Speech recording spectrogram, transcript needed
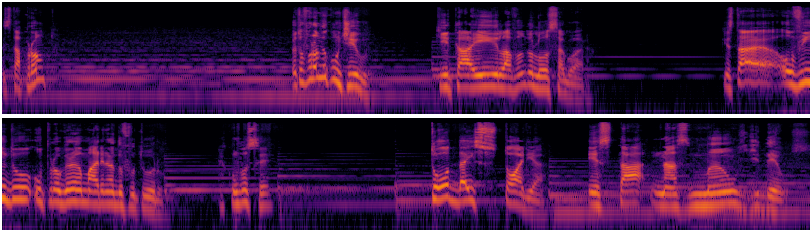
Está pronto? Eu estou falando contigo, que está aí lavando louça agora, que está ouvindo o programa Arena do Futuro. É com você. Toda a história está nas mãos de Deus.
